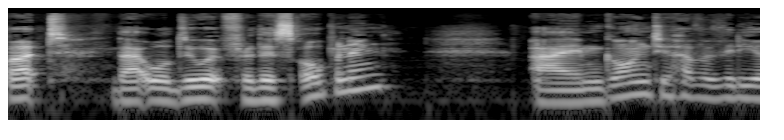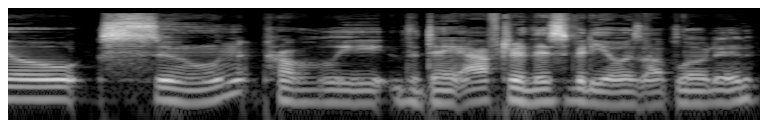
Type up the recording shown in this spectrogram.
But that will do it for this opening. I'm going to have a video soon, probably the day after this video is uploaded,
